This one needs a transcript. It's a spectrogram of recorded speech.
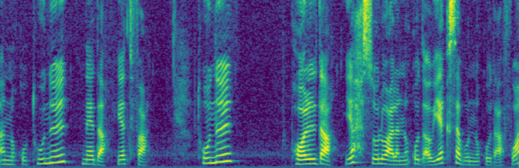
النقود 돈을 내다 يدفع 돈을 벌다 يحصل على النقود أو يكسب النقود عفوا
